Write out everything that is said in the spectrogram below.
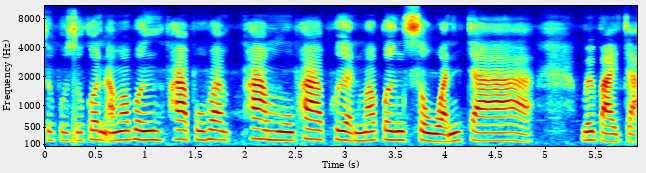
สุภูสุคนเอามาเบิงผ้าผู้ผ้าผ้ามูผ้าเพื่อนมาเบิงสวนจ้าบ๊ายบายจ้า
